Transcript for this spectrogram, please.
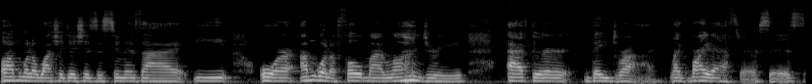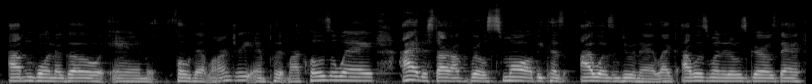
Oh, I'm going to wash the dishes as soon as I eat, or I'm going to fold my laundry after they dry, like right after, sis. I'm going to go and fold that laundry and put my clothes away. I had to start off real small because I wasn't doing that. Like, I was one of those girls that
